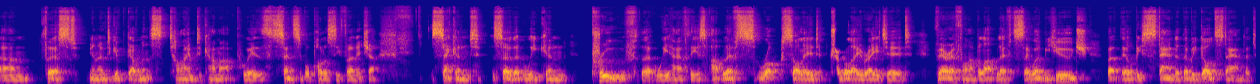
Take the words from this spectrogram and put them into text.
Um, first, you know, to give governments time to come up with sensible policy furniture. Second, so that we can prove that we have these uplifts, rock solid, AAA rated, verifiable uplifts. They won't be huge, but they'll be standard. They'll be gold standard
